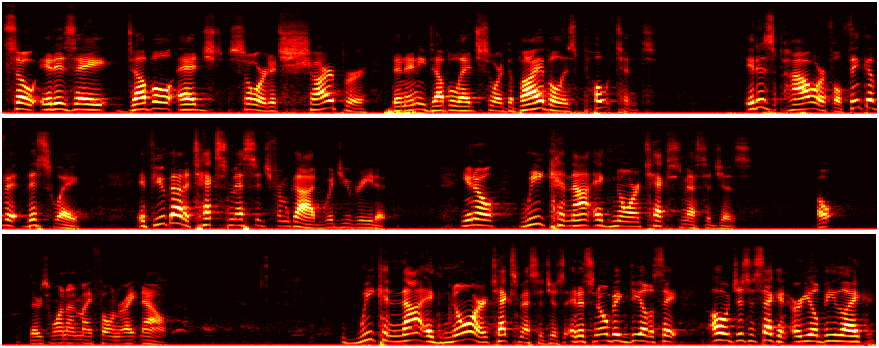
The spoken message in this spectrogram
So it is a double edged sword. It's sharper than any double edged sword. The Bible is potent, it is powerful. Think of it this way if you got a text message from God, would you read it? You know, we cannot ignore text messages. Oh, there's one on my phone right now. We cannot ignore text messages, and it's no big deal to say, oh, just a second, or you'll be like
